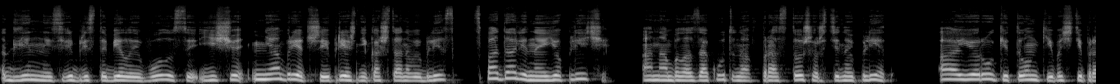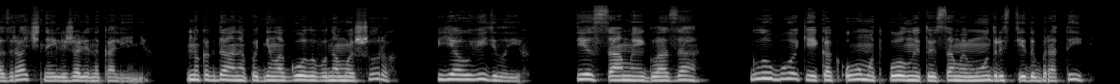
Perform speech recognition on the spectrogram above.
Длинные серебристо-белые волосы, еще не обретшие прежний каштановый блеск, спадали на ее плечи. Она была закутана в простой шерстяной плед, а ее руки, тонкие, почти прозрачные, лежали на коленях. Но когда она подняла голову на мой шорох, я увидела их. Те самые глаза, глубокие, как омут, полный той самой мудрости и доброты,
